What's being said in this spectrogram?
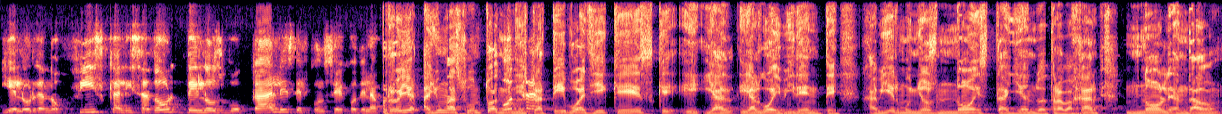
y el órgano fiscalizador de los vocales del Consejo de la Pero hay un asunto administrativo allí que es que, y, algo evidente, Javier Muñoz no está yendo a trabajar, no le han dado,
